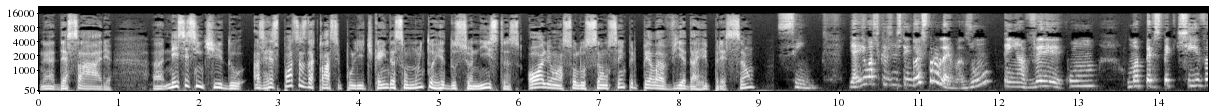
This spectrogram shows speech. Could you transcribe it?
né, dessa área. Uh, nesse sentido, as respostas da classe política ainda são muito reducionistas, olham a solução sempre pela via da repressão? Sim. E aí eu acho que a gente tem dois problemas. Um tem a ver com uma perspectiva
